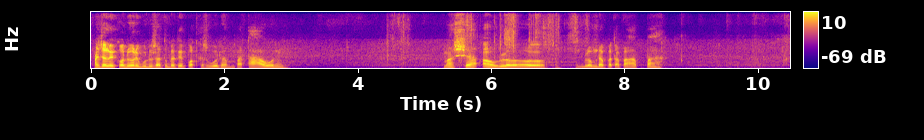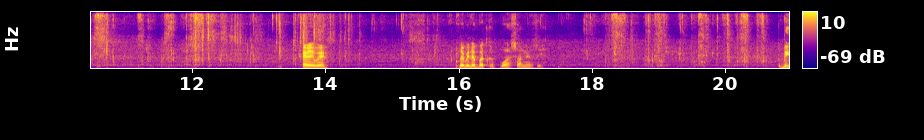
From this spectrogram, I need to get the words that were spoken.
Actually kalau 2021 berarti podcast gue udah 4 tahun. Masya Allah Belum dapat apa-apa. Anyway tapi dapat kepuasannya sih tapi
